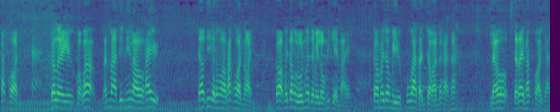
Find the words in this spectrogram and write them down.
พักผ่อนก็เลยบอกว่านั้นมาอาทิตย์นี้เราให้เจ้าที่กทมพักผ่อนหน่อย ก็ไม่ต้องลุ้นว่าจะไปลงที่เขตไหน ก็ไม่ต้องมีผู้ว่าสัญจรแล้วกันนะแล้วจะได้พักผ่อนกัน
